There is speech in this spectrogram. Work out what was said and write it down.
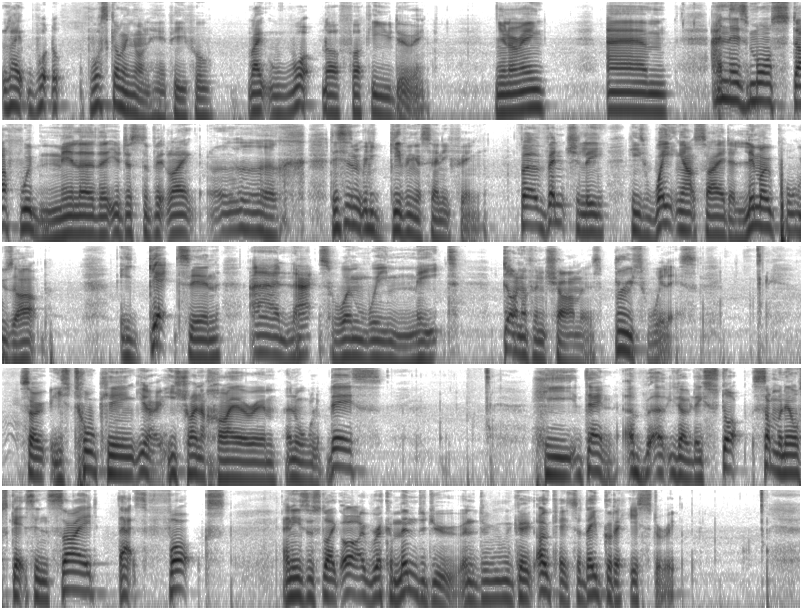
like what what's going on here, people? Like, what the fuck are you doing? You know what I mean? Um, and there's more stuff with Miller that you're just a bit like, this isn't really giving us anything. But eventually, he's waiting outside, a limo pulls up, he gets in, and that's when we meet Donovan Chalmers, Bruce Willis. So he's talking, you know, he's trying to hire him and all of this. He then, uh, uh, you know, they stop, someone else gets inside. That's Fox. And he's just like, oh, I recommended you. And we go, okay, so they've got a history.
